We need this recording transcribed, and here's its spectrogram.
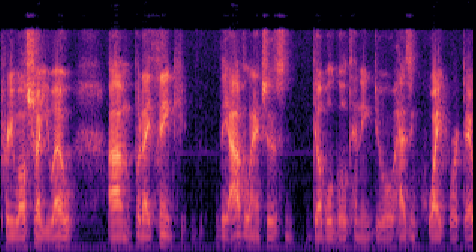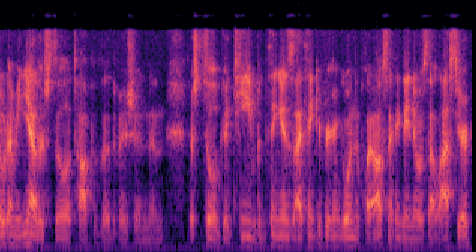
pretty well shut you out. Um, but I think the Avalanche's double goaltending duo hasn't quite worked out. I mean, yeah, they're still at top of the division and they're still a good team. But the thing is, I think if you're going to go in the playoffs, and I think they noticed that last year,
